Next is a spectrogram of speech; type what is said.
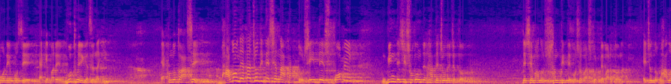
মরে পচে একেবারে ভূত হয়ে গেছে নাকি? এখনও তো আছে। ভালো নেতা যদি দেশে না থাকতো, সেই দেশ কবে বিনদেশি শগুনদের হাতে চলে যেত। দেশে মানুষ শান্তিতে বসবাস করতে পারতো না। এই জন্য ভালো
